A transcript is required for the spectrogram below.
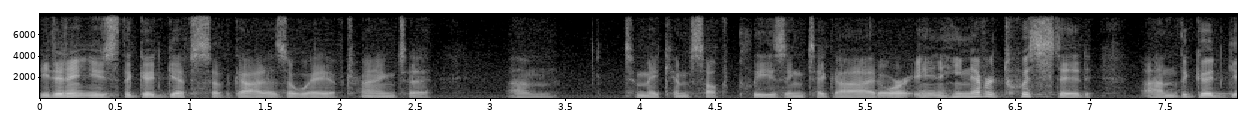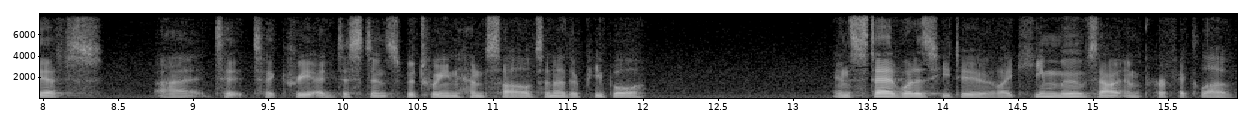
He didn't use the good gifts of God as a way of trying to, um, to make himself pleasing to God, or and he never twisted um, the good gifts uh, to, to create a distance between himself and other people. Instead, what does he do? Like, he moves out in perfect love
